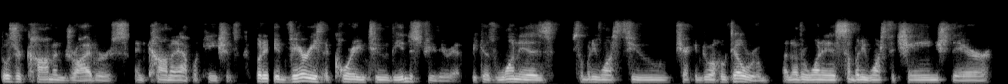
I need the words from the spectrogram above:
Those are common drivers and common applications. But it varies according to the industry they're in, because one is somebody wants to check into a hotel room. Another one is somebody wants to change their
